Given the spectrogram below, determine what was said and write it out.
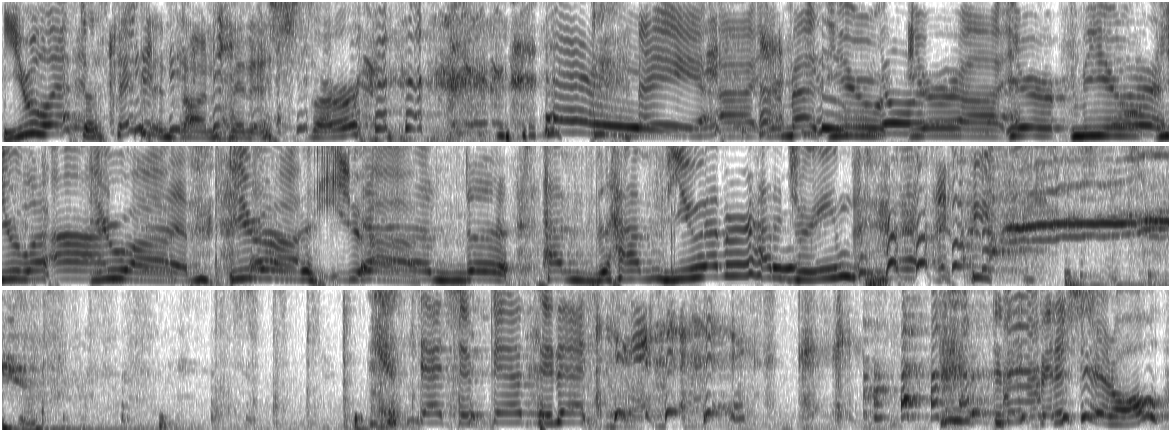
You left a sentence unfinished, sir. hey, uh, you're met, you, you're, uh, you're, you, you left, you, uh, you, uh, you, uh, uh, have have you ever had a dream? That's a, that. Did they finish it at all?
